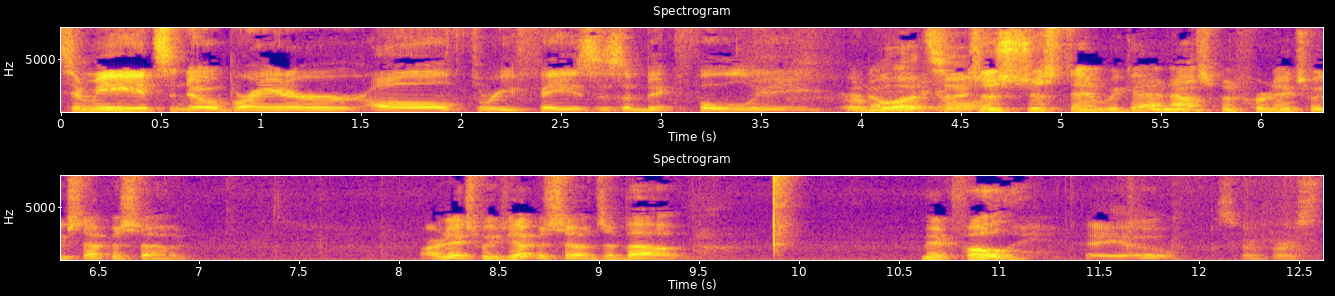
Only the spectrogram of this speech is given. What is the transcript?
to me it's a no brainer. All three phases of Mick Foley are You know what? on. Just just in, we got an announcement for next week's episode. Our next week's episode's about Mick Foley. hey yo. it's So first,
